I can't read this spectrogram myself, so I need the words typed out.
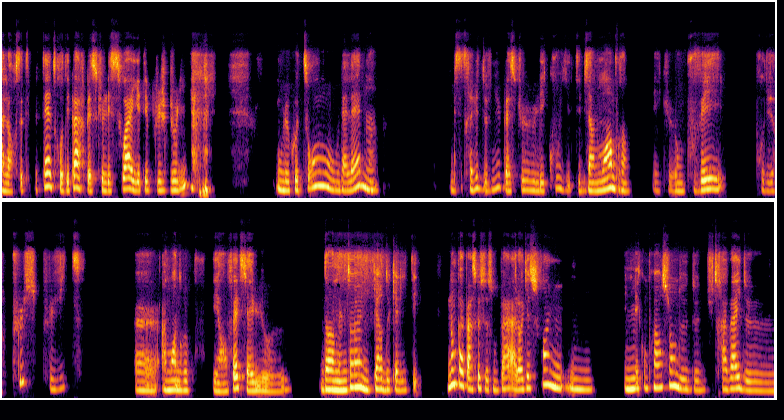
alors c'était peut-être au départ parce que les soies y étaient plus jolies, ou le coton, ou la laine, mmh. mais c'est très vite devenu parce que les coûts y étaient bien moindres et qu'on pouvait produire plus, plus vite, euh, à moindre coût. Et en fait, il y a eu, euh, dans le même temps, une perte de qualité. Non pas parce que ce sont pas. Alors, il y a souvent une, une, mécompréhension de, de, du travail de,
